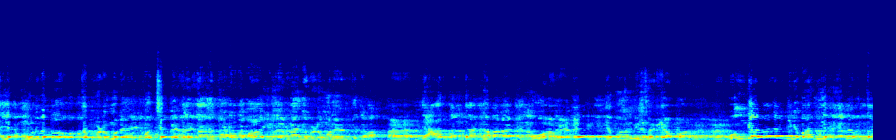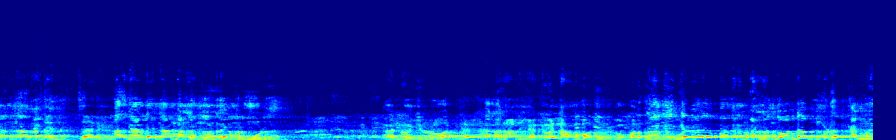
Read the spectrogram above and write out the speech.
ஐயா மூணு பேர்ல ஒருத்தர் விடுமுறை ஆகி போச்சே வேலையை நாங்க தொடரவா? இல்ல நாங்க விடுமுறை எடுத்துக்கவா? ஆ. யார் வந்தா அண்ணா வராட்டின்னு உங்க வேலை வேலையை நீங்க பாருங்க. சரியா பாரு ஆ, உங்க வேலையை நீங்க பாருங்க. எவன் வந்தா அண்ணா வராட்டின்னு. சரி. அதனாலதான் நான் பள்ளம் தோன்றேன் அவர் மூடுறேன் கண் வைக்கிறவரும் வரல. அதனால எங்க வேலை நாங்க பார்த்துருக்கோம். எங்க பள்ளம் தோண்ட மூட. கண்ணு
